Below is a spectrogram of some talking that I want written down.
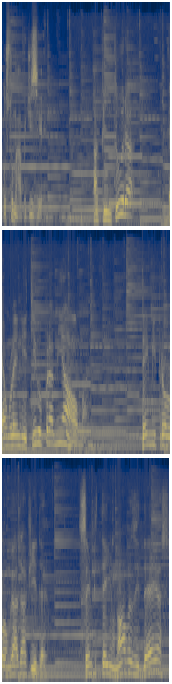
costumava dizer. A pintura é um lenitivo para minha alma. Tem me prolongado a vida. Sempre tenho novas ideias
